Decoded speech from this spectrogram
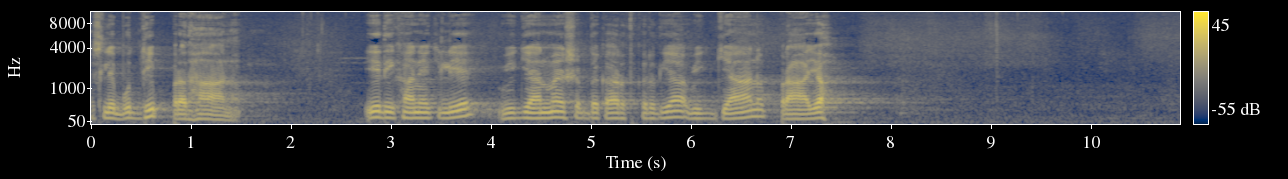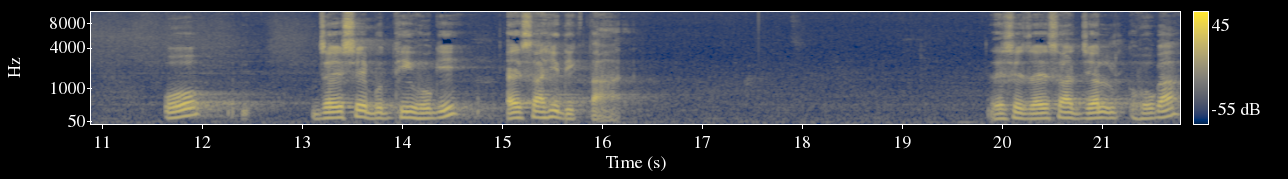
इसलिए बुद्धि प्रधान। ये दिखाने के लिए विज्ञानमय शब्द का अर्थ कर दिया, विज्ञान प्राय। वो जैसे बुद्धि होगी, ऐसा ही दिखता है। जैसे जैसा जल होगा,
